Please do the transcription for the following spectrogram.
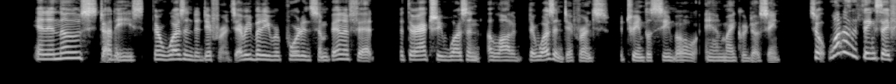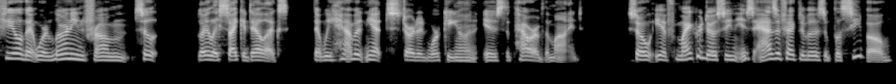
And in those studies, there wasn't a difference. Everybody reported some benefit, but there actually wasn't a lot of, there wasn't difference between placebo and microdosing. So one of the things I feel that we're learning from so really psychedelics that we haven't yet started working on is the power of the mind. So if microdosing is as effective as a placebo,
